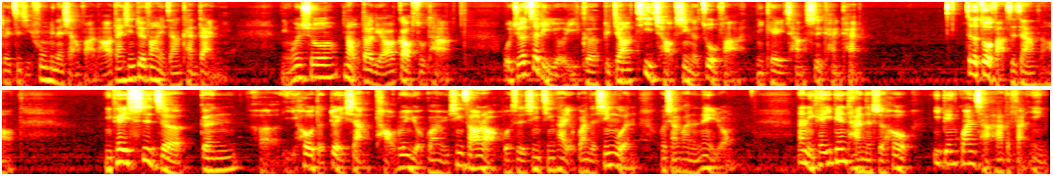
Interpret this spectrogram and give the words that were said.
对自己负面的想法，然后担心对方也这样看待你。你问说，那我到底要告诉他？我觉得这里有一个比较技巧性的做法，你可以尝试看看。这个做法是这样子哈，你可以试着跟呃以后的对象讨论有关于性骚扰或是性侵害有关的新闻或相关的内容。那你可以一边谈的时候，一边观察他的反应。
